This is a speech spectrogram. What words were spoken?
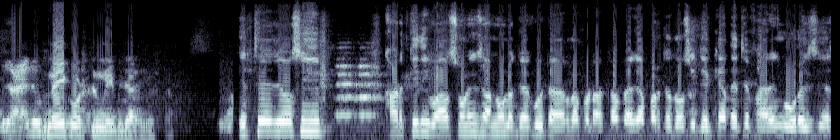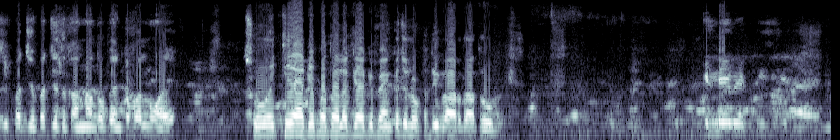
ਬਜਾਇਆ ਜੋ? ਨਹੀਂ ਕੁਐਸਚਨ ਨਹੀਂ ਬਜਾਈ ਉਸ time। ਇੱਥੇ ਜੋ ਅਸੀਂ ਖੜਕੇ ਦੀ ਆਵਾਜ਼ ਸੁਣੀ ਸਾਨੂੰ ਲੱਗਿਆ ਕੋਈ ਟਾਇਰ ਦਾ ਪਟਾਕਾ ਪੈ ਗਿਆ ਪਰ ਜਦੋਂ ਅਸੀਂ ਦੇਖਿਆ ਤਾਂ ਇੱਥੇ ਫਾਇਰਿੰਗ ਹੋ ਰਹੀ ਸੀ ਅਸੀਂ ਭੱਜੇ ਭੱਜੇ ਦੁਕਾਨਾਂ ਤੋਂ ਬੈਂਕ ਵੱਲ ਨੂੰ ਆਏ। ਸੋ ਇੱਥੇ ਆ ਕੇ ਪਤਾ ਲੱਗਿਆ ਕਿ ਬੈਂਕ 'ਚ ਲੁੱਟ ਦੀ ਵਾਰਦਾਤ ਹੋ ਗਈ। ਕਿੰਨੇ ਵਿਅਕਤੀ ਸੀ?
